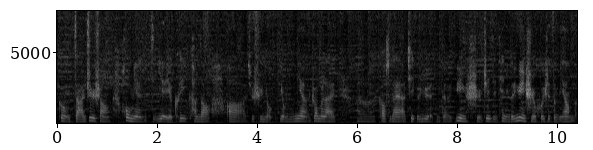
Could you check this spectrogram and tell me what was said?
各种杂志上后面几页也可以看到啊，就是有有一面专门来。 呃，告诉大家这个月你的运势，这几天你的运势会是怎么样的？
